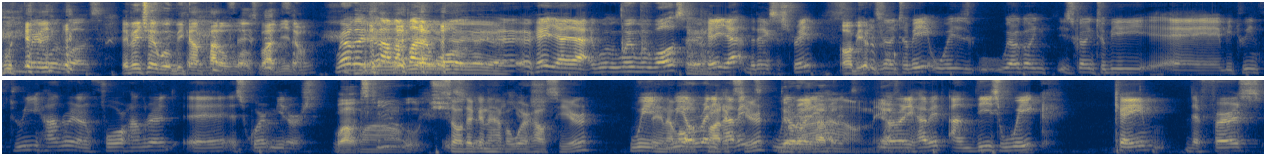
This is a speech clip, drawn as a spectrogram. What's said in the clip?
Wynwood walls Eventually, we'll become paddle walls, but you know. We're going to have a paddle Yeah, wall. yeah, yeah. Uh, okay, yeah, yeah. When we walls, okay, yeah. The next street Oh, is beautiful. going to be we, we are going is going to be uh, between 300 and 400 uh, square meters. Wow, it's Wow. huge. So they're going gonna have a warehouse here. We, have we already have products it. here? We They already already have have it. it. We already have it. And this week came the first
